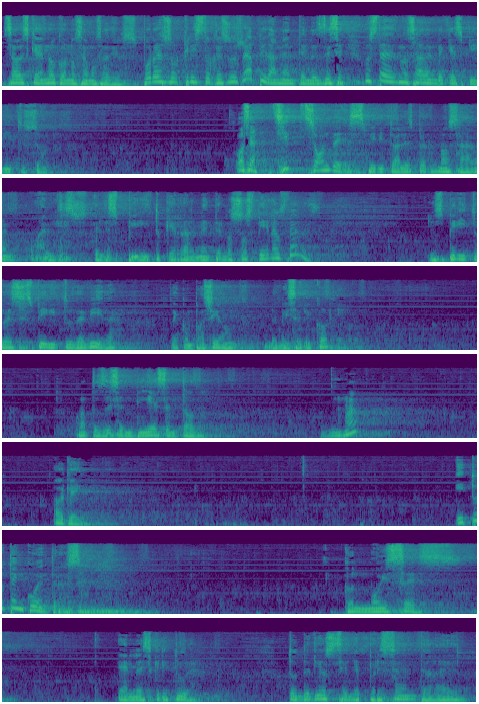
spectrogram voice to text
Sabes que no conocemos a Dios. Por eso Cristo Jesús rápidamente les dice, ustedes no saben de qué espíritu son. O sea, sí son de espirituales, pero no saben cuál es el espíritu que realmente los sostiene a ustedes. El espíritu es espíritu de vida, de compasión, de misericordia. ¿Cuántos dicen 10 en todo? Ok. Y tú te encuentras con Moisés en la escritura, donde Dios se le presenta a él.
